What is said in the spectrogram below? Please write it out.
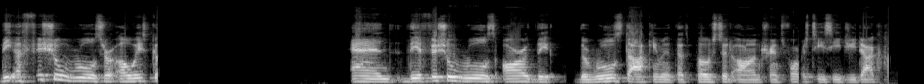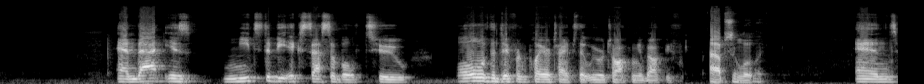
the official rules are always go- and the official rules are the the rules document that's posted on transformerstcg.com and that is needs to be accessible to all of the different player types that we were talking about before. Absolutely. and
